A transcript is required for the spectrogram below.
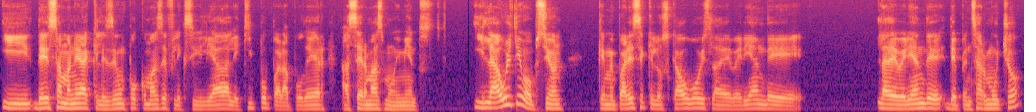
y de esa manera que les dé un poco más de flexibilidad al equipo para poder hacer más movimientos. Y la última opción, que me parece que los Cowboys la deberían de, la deberían de, pensar mucho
